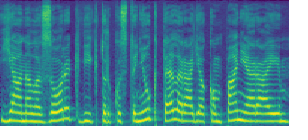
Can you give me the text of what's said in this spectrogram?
Яна Лазорик, Віктор Костенюк, телерадіокомпанія Раї.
